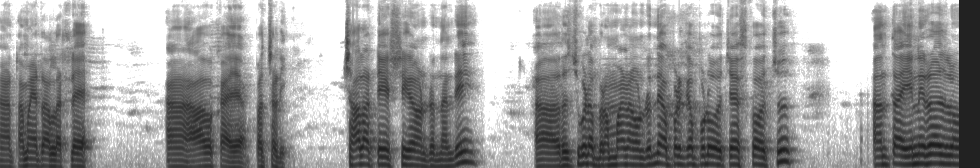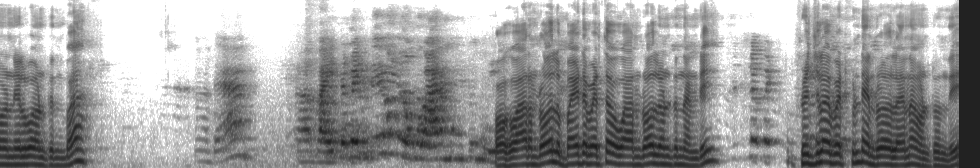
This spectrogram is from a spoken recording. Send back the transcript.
టమాటాలు అట్లే ఆవకాయ పచ్చడి. చాలా టేస్టీగా ఉంటుందండి. రుచి కూడా బ్రహ్మాండంగా ఉంటుంది. అప్పటికప్పుడు చేసుకోవచ్చు. అంతా ఎన్ని రోజులు నిల్వ ఉంటుంది బా అదా? ఆ, బయట పెడితే ఒక వారం రోజులు బయట పెడితే ఒక వారం రోజులు ఉంటుందండి. ఫ్రిడ్జ్లో పెట్టుకుంటే ఎన్ని రోజులైనా ఉంటుంది.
